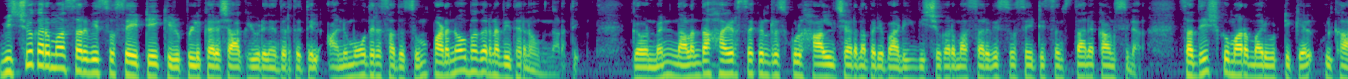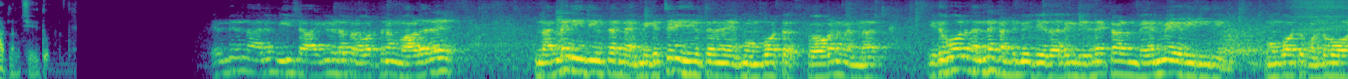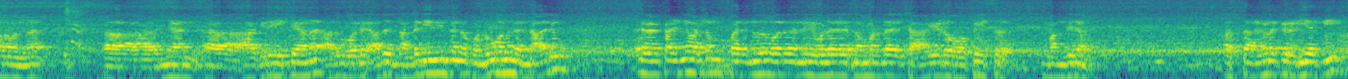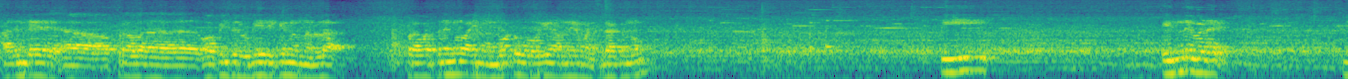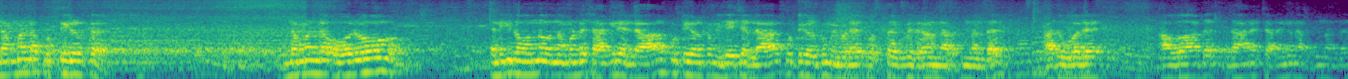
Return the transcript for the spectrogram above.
Vishwakarma service society കിഴുപ്പള്ളിക്കര ശാഖയുടെ നേതൃത്വത്തിൽ അനുമോദന സദസ്സും പഠനോപകരണ വിതരണവും നടത്തി. Government Nalanda higher secondary school ഹാളിൽ ചേർന്ന പരിപാടി വിശ്വകർമ്മ സർവീസ് സൊസൈറ്റി സംസ്ഥാന കൗൺസിലർ സതീഷ് കുമാർ മരൂട്ടിക്കൽ ഉദ്ഘാടനം ചെയ്തു. എന്നിരുന്നാലും ഈ ശാഖയുടെ പ്രവർത്തനം വളരെ നല്ല രീതിയിൽ തന്നെ മികച്ച രീതിയിൽ തന്നെ മുമ്പോട്ട് പോകണമെന്ന് ഇതുപോലെ തന്നെ കണ്ടിന്യൂ ചെയ്ത് അല്ലെങ്കിൽ ഇതിനേക്കാൾ മേന്മയേറിയ രീതിയിൽ മുമ്പോട്ട് കൊണ്ടുപോകണമെന്ന് ഞാൻ ആഗ്രഹിക്കുകയാണ്. അതുപോലെ അത് നല്ല രീതിയിൽ തന്നെ കൊണ്ടുപോകുന്നു എന്നാലും കഴിഞ്ഞ വർഷം വരുന്നതുപോലെ പോലെ തന്നെ ഇവിടെ നമ്മളുടെ ശാഖയുടെ ഓഫീസ് മന്ദിരം സ്ഥലങ്ങളൊക്കെ റെഡിയാക്കി അതിന്റെ ഓഫീസ് രൂപീകരിക്കുന്നു എന്നുള്ള പ്രവർത്തനങ്ങളുമായി മുമ്പോട്ട് പോവുകയാണെന്ന് ഞാൻ മനസ്സിലാക്കുന്നു. ഈ ഇന്നിവിടെ നമ്മളുടെ കുട്ടികൾക്ക് നമ്മളുടെ ഓരോ എനിക്ക് തോന്നുന്നു നമ്മുടെ ശാഖയിലെ എല്ലാ കുട്ടികൾക്കും വിജയിച്ച എല്ലാ കുട്ടികൾക്കും ഇവിടെ പുസ്തക വിതരണം നടത്തുന്നുണ്ട്. അതുപോലെ അവാർഡ് ദാന ചടങ്ങ് നടത്തുന്നുണ്ട്.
